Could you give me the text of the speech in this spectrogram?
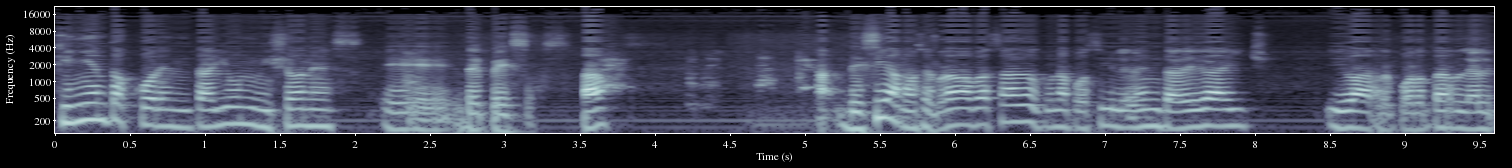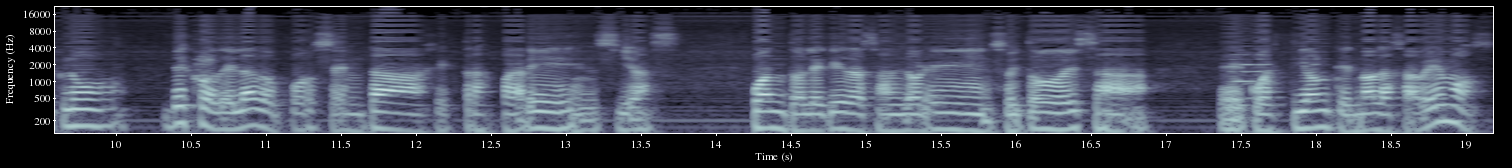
541 millones eh, de pesos. ¿ah? Ah, decíamos el programa pasado que una posible venta de Gaich iba a reportarle al club dejo de lado porcentajes, transparencias, cuánto le queda a San Lorenzo y toda esa eh, cuestión que no la sabemos.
